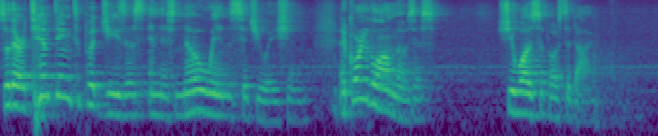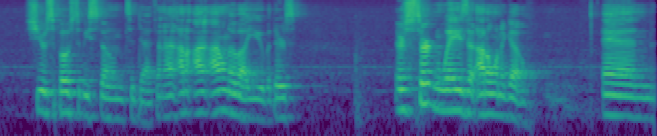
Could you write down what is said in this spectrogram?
So they're attempting to put Jesus in this no win situation. And according to the law of Moses, she was supposed to die. She was supposed to be stoned to death. And I, I, I don't know about you, but there's, there's certain ways that I don't want to go. And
